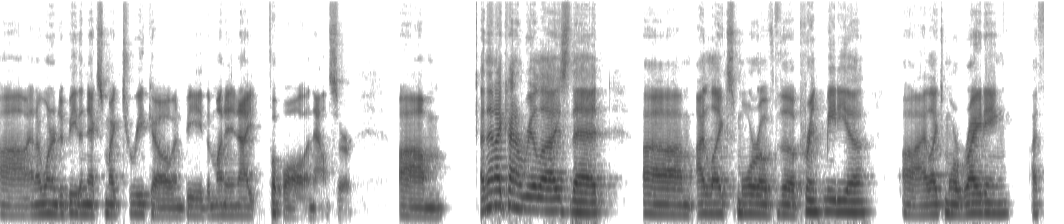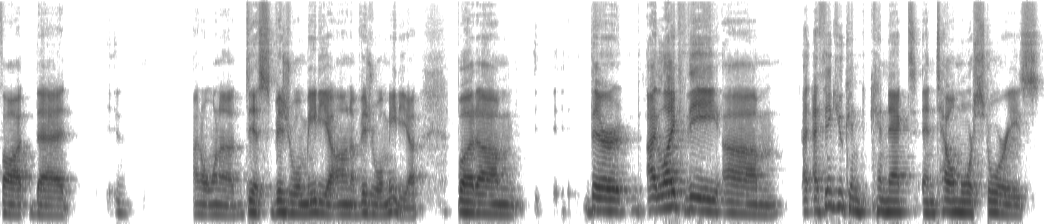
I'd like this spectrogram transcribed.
uh, and I wanted to be the next Mike Tirico and be the Monday Night Football announcer. Um, and then I kind of realized that um, I liked more of the print media. Uh, I liked more writing. I thought that I don't want to diss visual media on a visual media, but um, there I like the um, I, I, think you can connect and tell more stories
